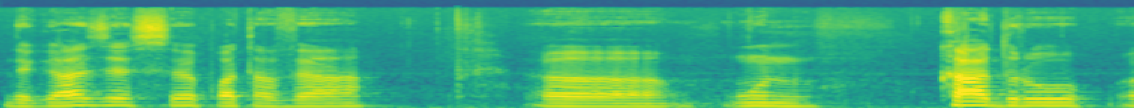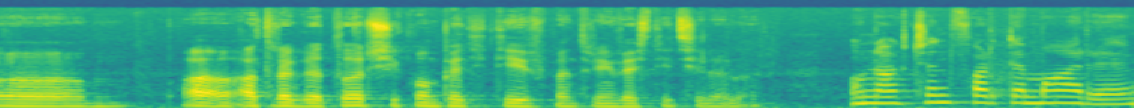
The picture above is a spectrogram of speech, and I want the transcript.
de gaze, să poată avea uh, un cadru uh, atrăgător și competitiv pentru investițiile lor. Un accent foarte mare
